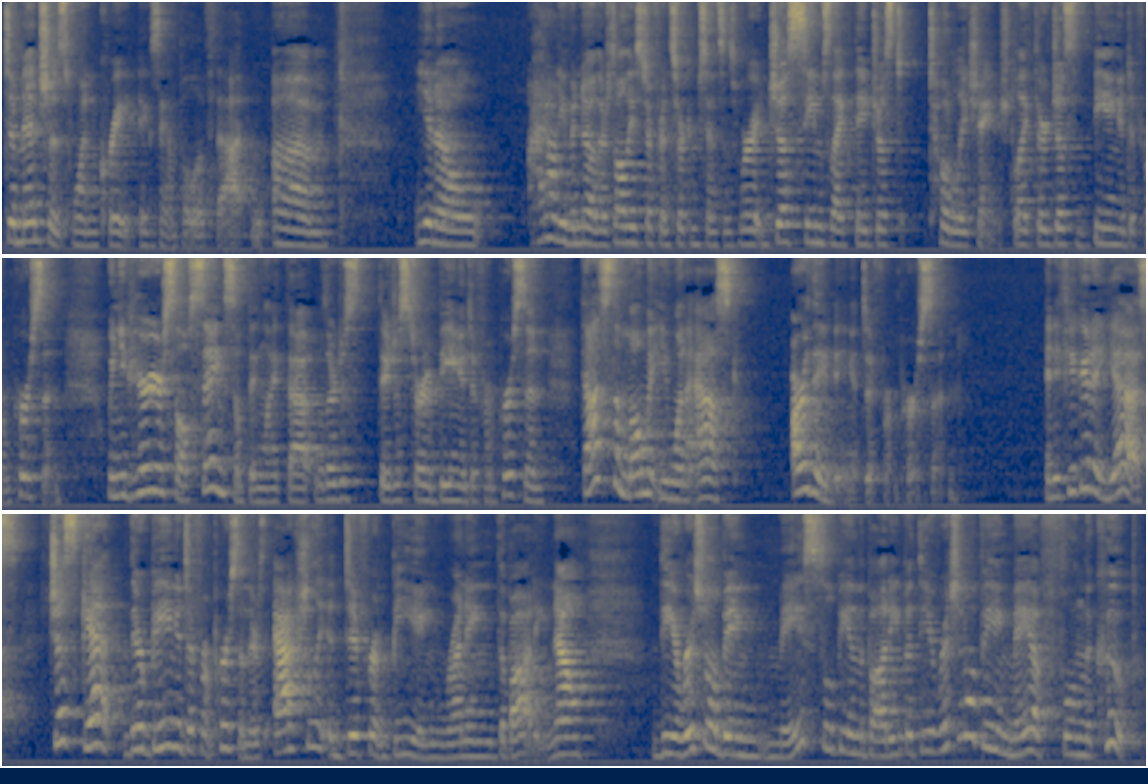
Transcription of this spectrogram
dementia is one great example of that. Um, you know, I don't even know. There's all these different circumstances where it just seems like they just totally changed, like they're just being a different person. When you hear yourself saying something like that, well, they're just they just started being a different person. That's the moment you want to ask, are they being a different person? And if you get a yes, just get they're being a different person. There's actually a different being running the body. Now, the original being may still be in the body, but the original being may have flown the coop.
